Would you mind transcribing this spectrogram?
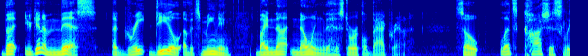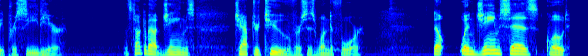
but you're going to miss a great deal of its meaning by not knowing the historical background. So let's cautiously proceed here. Let's talk about James chapter 2 verses 1 to 4. Now, when James says, quote,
